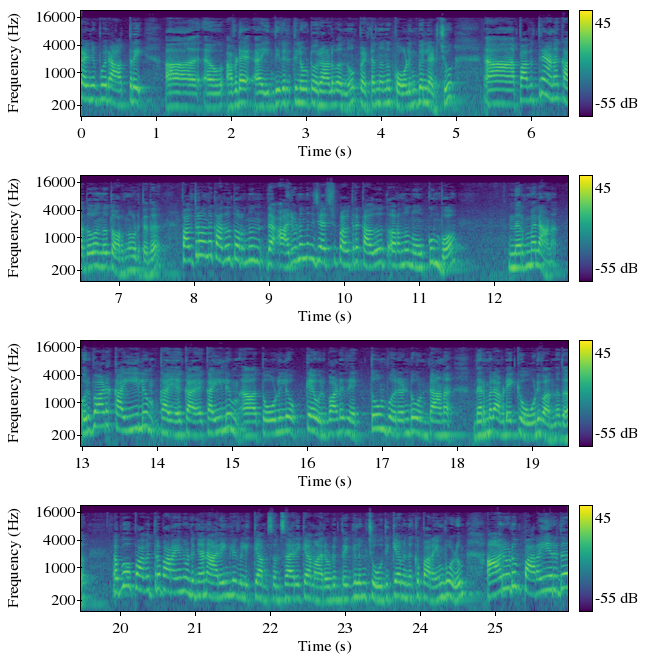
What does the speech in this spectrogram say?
കഴിഞ്ഞപ്പോൾ രാത്രി അവിടെ ഇന്ത്യവരത്തിലോട്ട് ഒരാൾ വന്നു. പെട്ടെന്നൊന്ന് കോളിംഗ് ബെല്ലടിച്ചു പവിത്രയാണ് കഥ വന്ന് തുറന്നു കൊടുത്തത്. പവിത്ര വന്ന് കഥ തുറന്ന് അരുണെന്ന് വിചാരിച്ച് പവിത്ര കഥ തുറന്ന് നോക്കുമ്പോൾ നിർമ്മലാണ്. ഒരുപാട് കയ്യിലും കയ്യിലും തോളിലും ഒക്കെ ഒരുപാട് രക്തവും പുരണ്ടുകൊണ്ടാണ് നിർമ്മല അവിടേക്ക് ഓടി വന്നത്. അപ്പോൾ പവിത്ര പറയുന്നുണ്ട് ഞാൻ ആരെങ്കിലും വിളിക്കാം സംസാരിക്കാം ആരോടെന്തെങ്കിലും ചോദിക്കാം എന്നൊക്കെ പറയുമ്പോഴും ആരോടും പറയരുത്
